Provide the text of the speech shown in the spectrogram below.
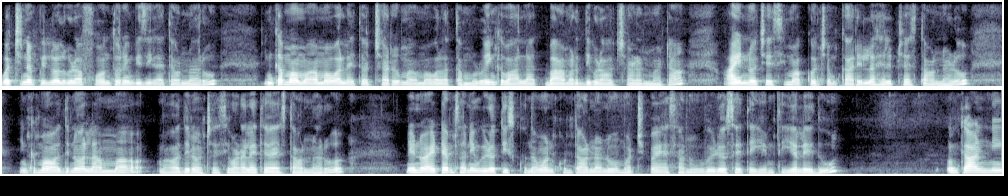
వచ్చిన పిల్లలు కూడా ఫోన్తోనే బిజీగా అయితే ఉన్నారు. ఇంకా మా మామ వాళ్ళు అయితే వచ్చారు. మా అమ్మ వాళ్ళ తమ్ముడు ఇంకా వాళ్ళ బామర్ది కూడా వచ్చాడనమాట. ఆయన వచ్చేసి మాకు కొంచెం కర్రీలో హెల్ప్ చేస్తూ ఉన్నాడు. ఇంకా మా వదిన వాళ్ళ అమ్మ మా వదిన వచ్చేసి వడలైతే వేస్తూ ఉన్నారు. నేను ఐటమ్స్ అని వీడియో తీసుకుందాం అనుకుంటా ఉన్నాను మర్చిపోయేసాను వీడియోస్ అయితే ఏం తీయలేదు. ఇంకా అన్ని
